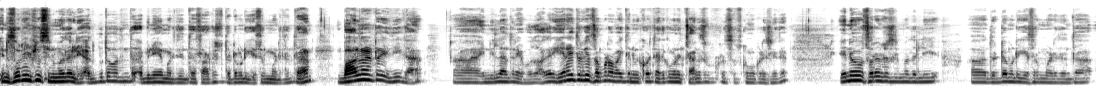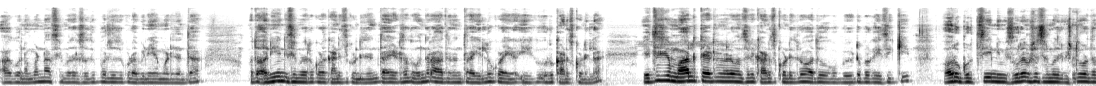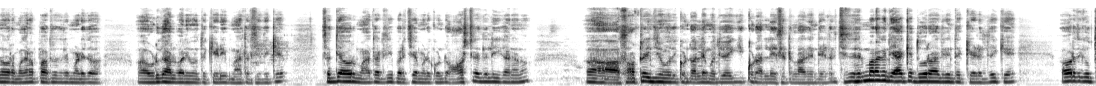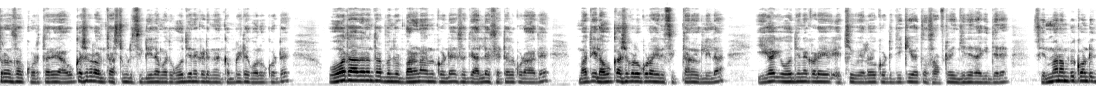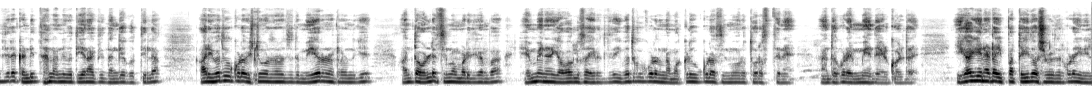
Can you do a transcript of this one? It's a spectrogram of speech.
ಇನ್ನು ಸೂರ್ಯವಂಶ ಸಿನಿಮಾದಲ್ಲಿ ಅದ್ಭುತವಾದಂಥ ಅಭಿನಯ ಮಾಡಿದಂಥ, ಸಾಕಷ್ಟು ಮಟ್ಟಿಗೆ ಹೆಸರು ಮಾಡಿದಂಥ ಬಾಲನಟ ಇದೀಗ ಇನ್ನಿಲ್ಲ ಅಂತಲೇ ಹೇಳ್ಬೋದು. ಹಾಗಾಗಿ ಏನಾಯ್ತು ಸಂಪೂರ್ಣ ಮಾಹಿತಿ ನಿಮಗೆ ಕೊಡ್ತೀನಿ. ಅದಕ್ಕೂ ಮುಂದೆ ಚಾನಲ್ಸ್ ಕೂಡ ಸಬ್ಸ್ಕ್ರೈಬ್ ಕಳಿಸಿದೆ ಇನ್ನು ಸೂರ್ಯವಂಶ ಸಿನಿಮಾದಲ್ಲಿ ದೊಡ್ಡ ಮಟ್ಟಿಗೆ ಹೆಸರು ಮಾಡಿದಂಥ ಹಾಗೂ ನಮ್ಮಣ್ಣ ಸಿನಿಮಾದಲ್ಲಿ ಸುದೀಪ್ ಜೊತೆ ಕೂಡ ಅಭಿನಯ ಮಾಡಿದಂಥ ಮತ್ತು ಅನಿಯನಿ ಸಿನಿಮಾದಲ್ಲೂ ಕೂಡ ಕಾಣಿಸಿಕೊಂಡಿದ್ದಂಥ ಎರಡು ಸಾವಿರದ ಒಂದರ ಆದ ನಂತರ ಇಲ್ಲೂ ಕೂಡ ಇವರು ಕಾಣಿಸ್ಕೊಂಡಿಲ್ಲ. ಇತ್ತೀಚೆಗೆ ಮಾಲ್ ಥಿಯೇಟರ್ನಲ್ಲಿ ಒಂದ್ಸರಿ ಕಾಣಿಸ್ಕೊಂಡಿದ್ರು. ಅದು ಒಬ್ಬ ಯೂಟ್ಯೂಬರ್ಗೆ ಸಿಕ್ಕಿ, ಅವರು ಗುರುತಿಸಿ ನೀವು ಸೂರ್ಯವಂಶ ಸಿನಿಮಾದಲ್ಲಿ ವಿಷ್ಣುವರ್ಧನ್ ಅವರ ಮಗನ ಪಾತ್ರದಲ್ಲಿ ಮಾಡಿದ ಹುಡುಗ ಅಲ್ವಾ ನೀವು ಅಂತ ಕೇಳಿ ಮಾತಾಡಿಸಿದ್ದಕ್ಕೆ. ಸದ್ಯ ಅವರು ಮಾತಾಡಿಸಿ ಪರಿಚಯ ಮಾಡಿಕೊಂಡು ಆಸ್ಟ್ರೇಲಿಯಾದಲ್ಲಿ ಈಗ ನಾನು ಸಾಫ್ಟ್ವೇರ್ ಇಂಜಿನಿಯರ್ ಓದಿಕೊಂಡು ಅಲ್ಲೇ ಮದುವೆಯಾಗಿ ಕೂಡ ಅಲ್ಲೇ ಸೆಟಲ್ ಆದೆ ಅಂತ ಹೇಳಿದ್ರೆ ಚಿತ್ರ ಸಿನಿಮಾ ರಂಗದ ಯಾಕೆ ದೂರ ಆದ್ರಿ ಅಂತ ಕೇಳಿದ್ದಕ್ಕೆ ಅವ್ರಿಗೆ ಉತ್ತರ ಸಹ ಕೊಡ್ತಾರೆ. ಅವಕಾಶಗಳು ಅಂತ ಅಷ್ಟು ಮಟ್ಟಿಗೆ ಸಿಗಲಿಲ್ಲ. ಮತ್ತು ಓದಿನ ಕಡೆ ನಾನು ಕಂಪ್ಲೀಟಾಗಿ ಒಲವು ಕೊಟ್ಟೆ ಓದಾದ ನಂತರ ಬಂದು ಬರೋಣ ಅಂದ್ಕೊಂಡೆ ಸದ್ಯ ಅಲ್ಲೇ ಸೆಟಲ್ ಕೂಡ ಆದೆ. ಮತ್ತು ಇಲ್ಲಿ ಅವಕಾಶಗಳು ಕೂಡ ಏನು ಸಿಗ್ತಾನೂ ಇರಲಿಲ್ಲ. ಹೀಗಾಗಿ ಓದಿನ ಕಡೆ ಹೆಚ್ಚು ಒಲವು ಕೊಟ್ಟಿದ್ದಕ್ಕೆ ಇವತ್ತು ಸಾಫ್ಟ್ವೇರ್ ಇಂಜಿನಿಯರ್ ಆಗಿದ್ದಾರೆ. ಸಿನಿಮಾ ನಂಬಿಕೊಂಡಿದ್ದರೆ ಖಂಡಿತ ನಾನು ಇವತ್ತು ಏನಾಗ್ತಿದ್ದು ನನಗೆ ಗೊತ್ತಿಲ್ಲ. ಆದರೆ ಇವತ್ತಿಗೂ ಕೂಡ ವಿಷ್ಣುವರ್ಧನ್ ಜೊತೆ ಮೇಯರ್ ನಟರೊಂದಿಗೆ ಅಂಥ ಒಳ್ಳೆ ಸಿನಿಮಾ ಮಾಡಿದ್ದೀನಿ ಎಂಬ ಹೆಮ್ಮೆ ನನಗೆ ಯಾವಾಗಲೂ ಸಹ ಇರುತ್ತದೆ. ಇವತ್ತಿಗೂ ಕೂಡ ನನ್ನ ಮಕ್ಕಳಿಗೂ ಕೂಡ ಸಿನಿಮಾವನ್ನು ತೋರಿಸ್ತೇನೆ ಅಂತ ಕೂಡ ಹೆಮ್ಮೆಯಿಂದ ಹೇಳ್ಕೊಳ್ತಾರೆ. ಹೀಗಾಗಿ ನಟ ಇಪ್ಪತ್ತೈದು ವರ್ಷಗಳಿಂದ ಕೂಡ ಏನಿಲ್ಲ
